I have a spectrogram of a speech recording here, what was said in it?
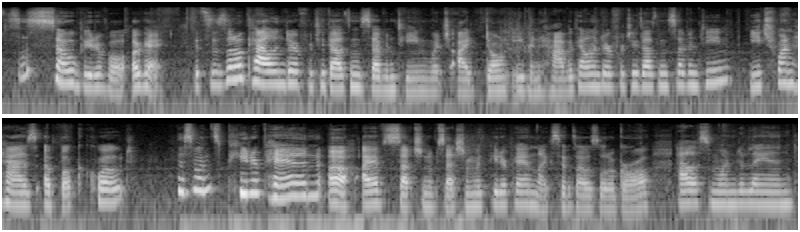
This is so beautiful. Okay, it's this little calendar for 2017, which I don't even have a calendar for 2017. Each one has a book quote. This one's Peter Pan. Ugh, I have such an obsession with Peter Pan, like since I was a little girl. Alice in Wonderland.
